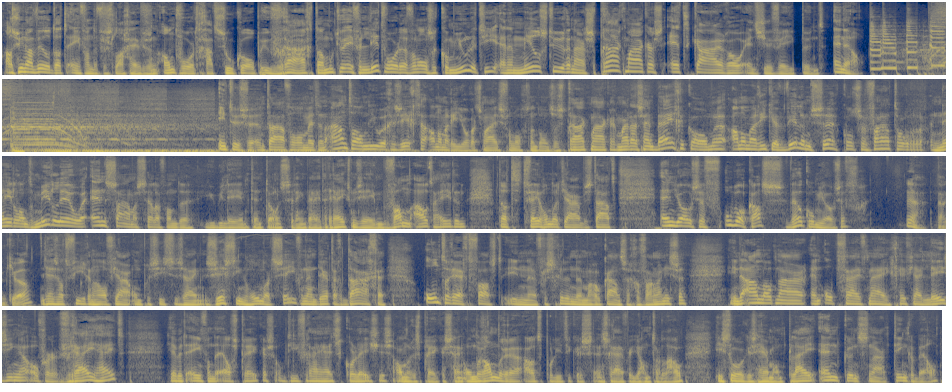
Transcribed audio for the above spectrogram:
Als u nou wil dat een van de verslaggevers een antwoord gaat zoeken op uw vraag... dan moet u even lid worden van onze community... en een mail sturen naar spraakmakers.kro.ncv.nl. Intussen een tafel met een aantal nieuwe gezichten. Annemarie Jortsma is vanochtend onze spraakmaker. Maar daar zijn bijgekomen Annemarieke Willemsen... conservator Nederland Middeleeuwen... en samensteller van de jubileumtentoonstelling... bij het Rijksmuseum van Oudheden... dat 200 jaar bestaat. En Jozef Oebelkas. Welkom, Jozef. Ja, dankjewel. Jij zat 4,5 jaar om precies te zijn. 1637 dagen onterecht vast in uh, verschillende Marokkaanse gevangenissen. In de aanloop naar en op 5 mei geef jij lezingen over vrijheid. Jij bent een van de elf sprekers op die vrijheidscolleges. Andere sprekers zijn onder andere oud-politicus en schrijver Jan Terlouw... historicus Herman Pleij en kunstenaar Tinkerbell.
